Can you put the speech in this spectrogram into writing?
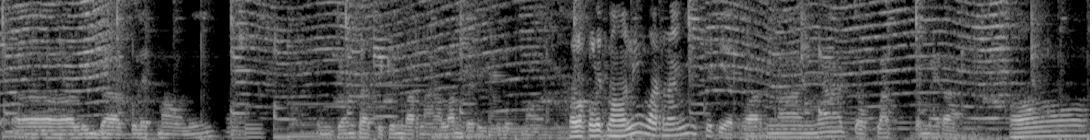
eh, limbah kulit mahoni. Kemudian saya bikin warna alam dari kulit mahoni. kalau kulit mahoni warnanya jadi apa Warnanya coklat kemerah. oh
